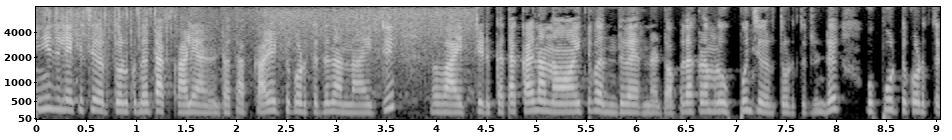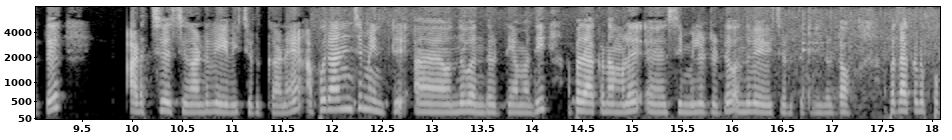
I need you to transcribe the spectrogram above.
ഇനി ഇതിലേക്ക് ചേർത്ത് കൊടുക്കുന്നത് തക്കാളിയാണ് കേട്ടോ തക്കാളി ഇട്ട് കൊടുത്തിട്ട് നന്നായിട്ട് വഴറ്റിയെടുക്കുക തക്കാളി നന്നായിട്ട് വെന്ത് വരണം കേട്ടോ അപ്പോൾ തക്കാളി നമ്മൾ ഉപ്പും ചേർത്ത് കൊടുത്തിട്ടുണ്ട്. ഉപ്പും ഇട്ട് കൊടുത്തിട്ട് അടച്ച് വെച്ചുകൊണ്ട് വേവിച്ചെടുക്കുകയാണ് അപ്പോൾ ഒരു അഞ്ച് മിനിറ്റ് ഒന്ന് വെന്ത് കിട്ടിയാൽ മതി. അപ്പോൾ ഇതാക്കണം നമ്മൾ സിമ്മിലിട്ടിട്ട് ഒന്ന് വേവിച്ചെടുത്തിട്ടുണ്ട് കേട്ടോ. അപ്പോൾ ഇതാക്കണം ഇപ്പോൾ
